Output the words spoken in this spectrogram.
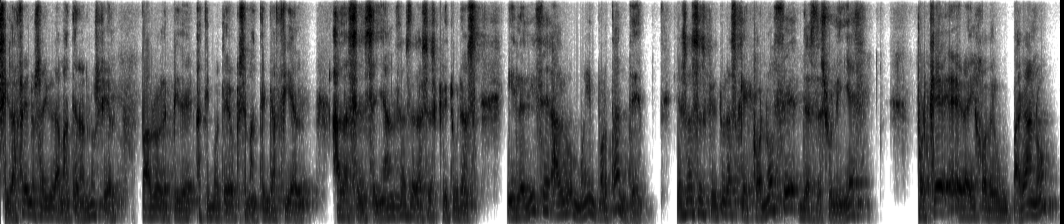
Si la fe nos ayuda a mantenernos fiel, Pablo le pide a Timoteo que se mantenga fiel a las enseñanzas de las escrituras y le dice algo muy importante. Esas escrituras que conoce desde su niñez. Porque era hijo de un pagano,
